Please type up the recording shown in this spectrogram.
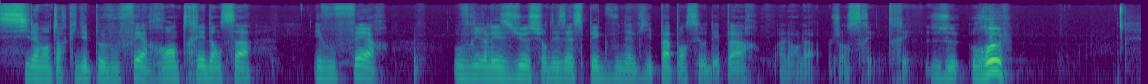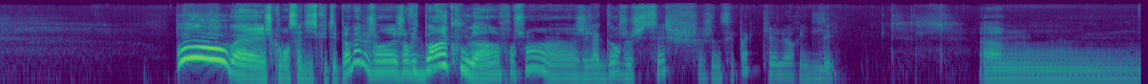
si la menthe orchidée peut vous faire rentrer dans ça et vous faire ouvrir les yeux sur des aspects que vous n'aviez pas pensé au départ, alors là, j'en serais très heureux. Ouh, ouais, je commence à discuter pas mal. J'ai envie de boire un coup là. Hein. Franchement, euh, j'ai la gorge sèche. Je ne sais pas quelle heure il est. Euh,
